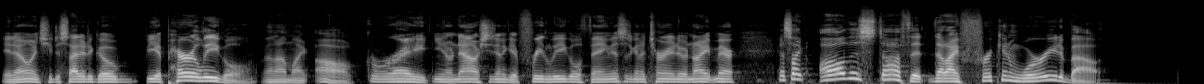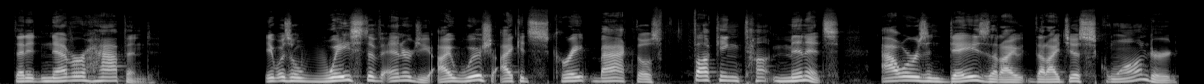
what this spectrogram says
you know, and she decided to go be a paralegal. And I'm like, oh, great. You know, now she's going to get free legal thing. This is going to turn into a nightmare. It's like all this stuff that, that I freaking worried about that it never happened. It was a waste of energy. I wish I could scrape back those fucking t- minutes, hours and days that I that I just squandered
